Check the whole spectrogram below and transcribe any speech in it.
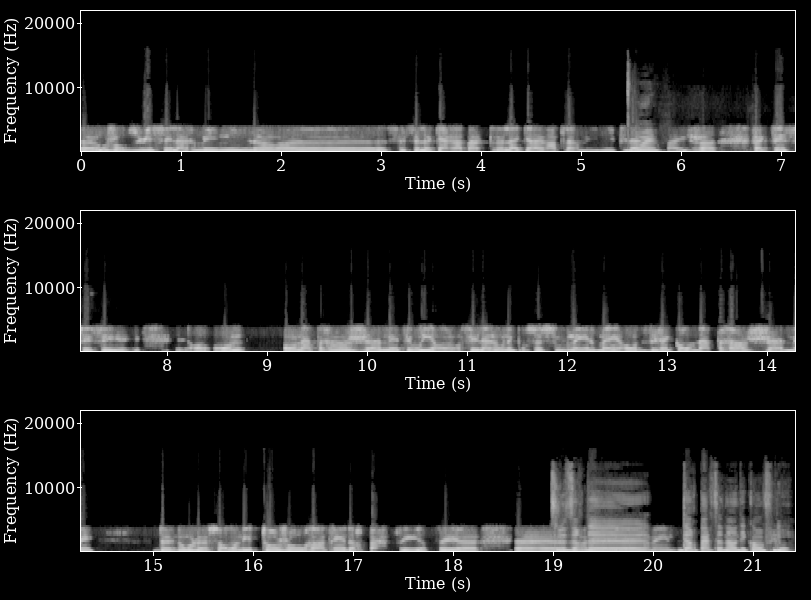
Aujourd'hui, c'est l'Arménie, là, c'est le Karabakh, là, la guerre entre l'Arménie puis l'Azerbaïdjan. Fait que tu sais, c'est, on on n'apprend jamais. oui, c'est la journée pour se souvenir, mais on dirait qu'on n'apprend jamais de nos leçons. On est toujours en train de repartir. Euh, euh, tu veux dire de, repartir dans des conflits?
